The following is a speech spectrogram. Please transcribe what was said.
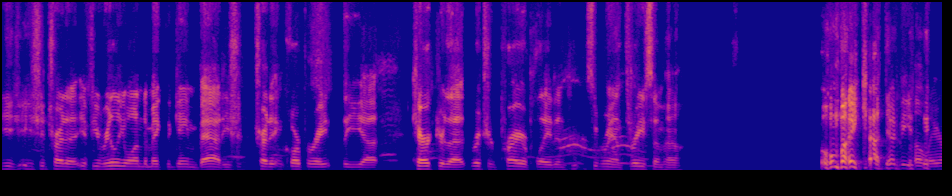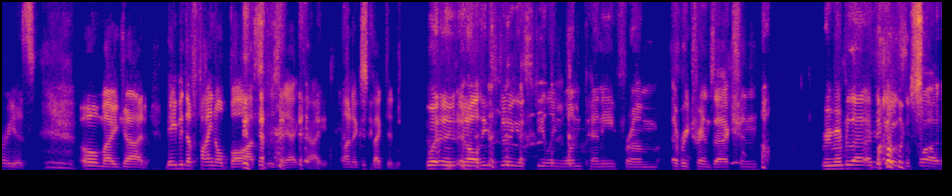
he, he should try to, if he really wanted to make the game bad, he should try to incorporate the uh, character that Richard Pryor played in Superman 3 somehow. Oh my god, that'd be hilarious. Oh my god, maybe the final boss is that guy unexpectedly. Well, and, and all he's doing is stealing one penny from every transaction. Remember that? I think that was the plot.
